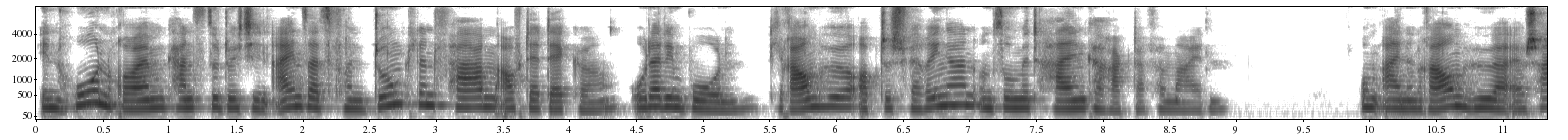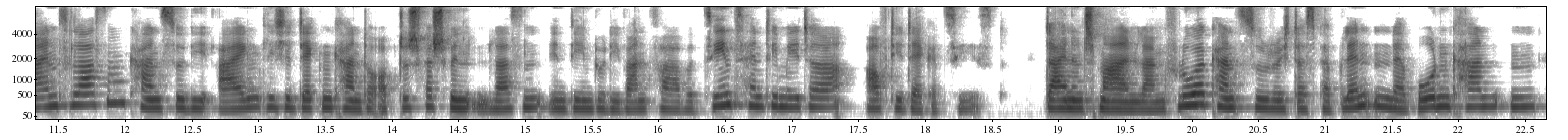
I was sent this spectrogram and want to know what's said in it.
In hohen Räumen kannst du durch den Einsatz von dunklen Farben auf der Decke oder dem Boden die Raumhöhe optisch verringern und somit Hallencharakter vermeiden. Um einen Raum höher erscheinen zu lassen, kannst du die eigentliche Deckenkante optisch verschwinden lassen, indem du die Wandfarbe 10 cm auf die Decke ziehst. Deinen schmalen langen Flur kannst du durch das Verblenden der Bodenkanten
